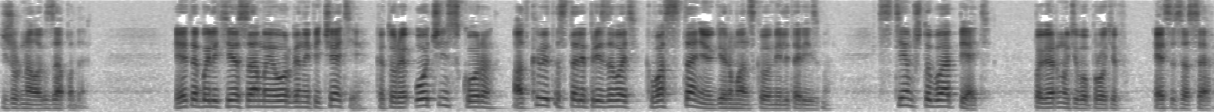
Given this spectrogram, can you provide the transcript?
и журналах Запада. Это были те самые органы печати, которые очень скоро открыто стали призывать к восстанию германского милитаризма, с тем, чтобы опять повернуть его против СССР.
